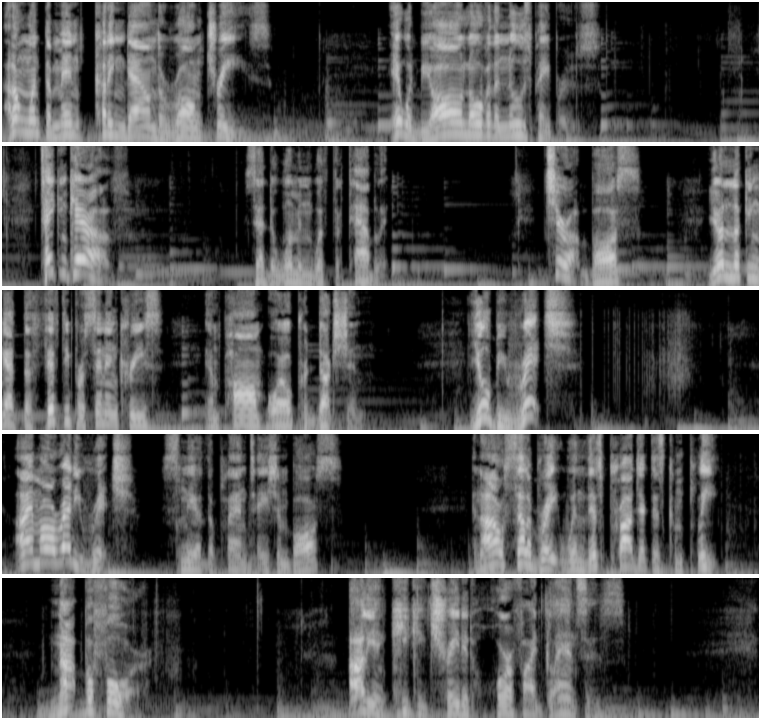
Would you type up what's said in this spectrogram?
I don't want the men cutting down the wrong trees. It would be all over the newspapers. Taken care of, said the woman with the tablet. Cheer up, boss. You're looking at the 50% increase in palm oil production. You'll be rich. I'm already rich, sneered the plantation boss. And I'll celebrate when this project is complete, not before. Ollie and Kiki traded horrified glances.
